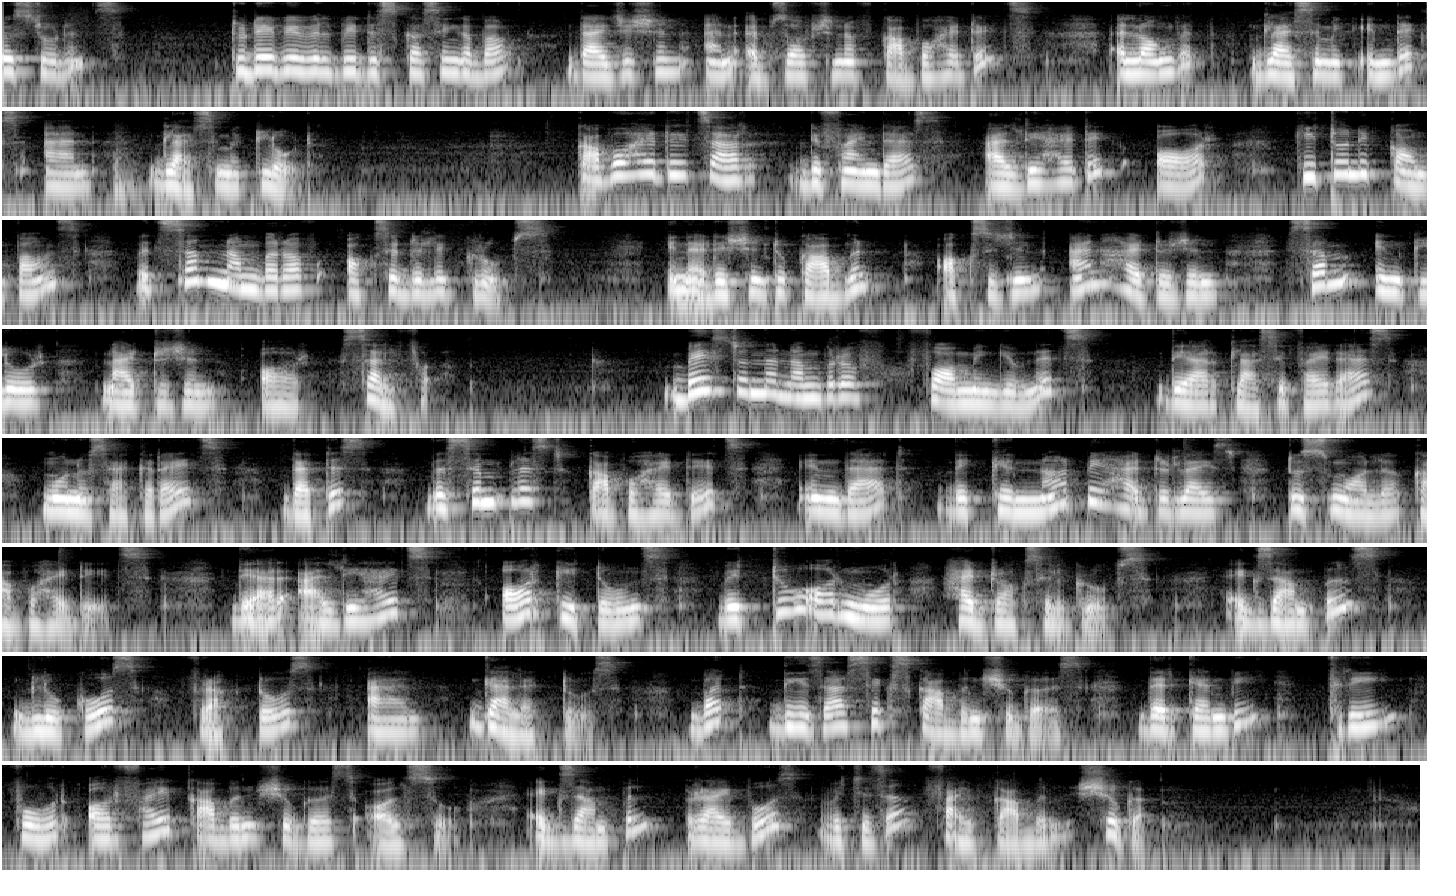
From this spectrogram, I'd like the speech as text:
Hello students. Today we will be discussing about digestion and absorption of carbohydrates along with glycemic index and glycemic load. Carbohydrates are defined as aldehydic or ketonic compounds with some number of oxidative groups. In addition to carbon, oxygen and hydrogen, some include nitrogen or sulfur. Based on the number of forming units, they are classified as monosaccharides that is the simplest carbohydrates in that they cannot be hydrolyzed to smaller carbohydrates. They are aldehydes or ketones with two or more hydroxyl groups. Examples glucose, fructose and galactose. But these are 6 carbon sugars. There can be 3, 4 or 5 carbon sugars also. Example ribose which is a 5 carbon sugar.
